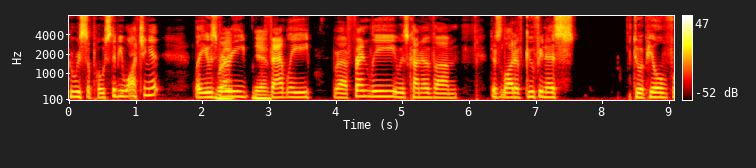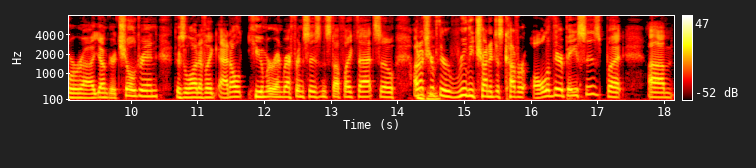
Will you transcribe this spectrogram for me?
who was supposed to be watching it. Like it was Right. very Yeah. family uh, friendly. It was kind of um, there's a lot of goofiness to appeal for uh, younger children. There's a lot of like adult humor and references and stuff like that. So I'm not sure if they're really trying to just cover all of their bases, but um,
